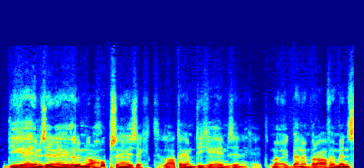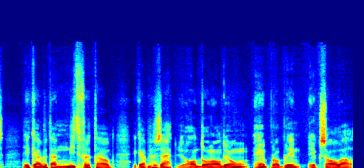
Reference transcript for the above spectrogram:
die geheimzinnige glimlach op zijn gezicht, laat ik hem die geheimzinnigheid. Maar ik ben een brave mens, ik heb het hem niet verteld. Ik heb gezegd, ja Donald Jong, geen probleem, ik zal wel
